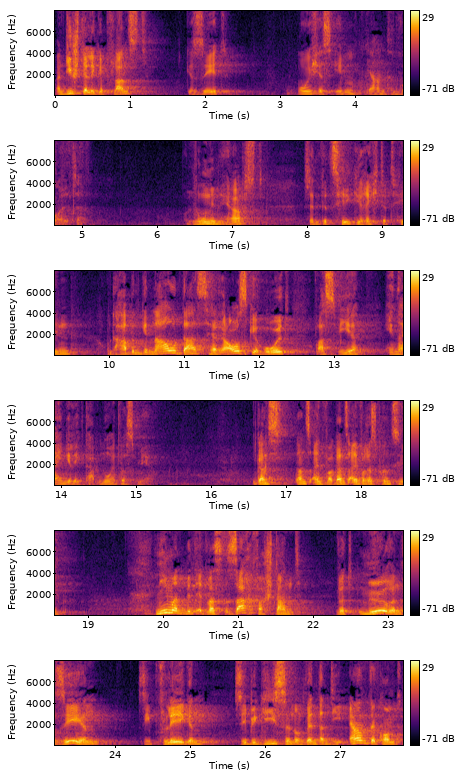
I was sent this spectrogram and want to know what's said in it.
an die Stelle gepflanzt, gesät, wo ich es eben ernten wollte. Und nun im Herbst sind wir zielgerichtet hin und haben genau das herausgeholt, was wir hineingelegt haben, nur etwas mehr. Ganz, ganz einfach, ganz einfaches Prinzip. Niemand mit etwas Sachverstand wird Möhren sehen, sie pflegen, sie begießen und wenn dann die Ernte kommt,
